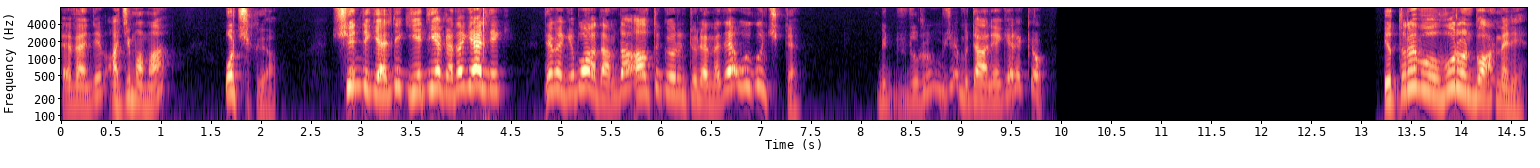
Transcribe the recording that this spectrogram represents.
efendim acımama o çıkıyor. Şimdi geldik yediye kadar geldik. Demek ki bu adam da altı görüntülemede uygun çıktı. Bir durum şey müdahaleye gerek yok. İdribu vurun bu ameli.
